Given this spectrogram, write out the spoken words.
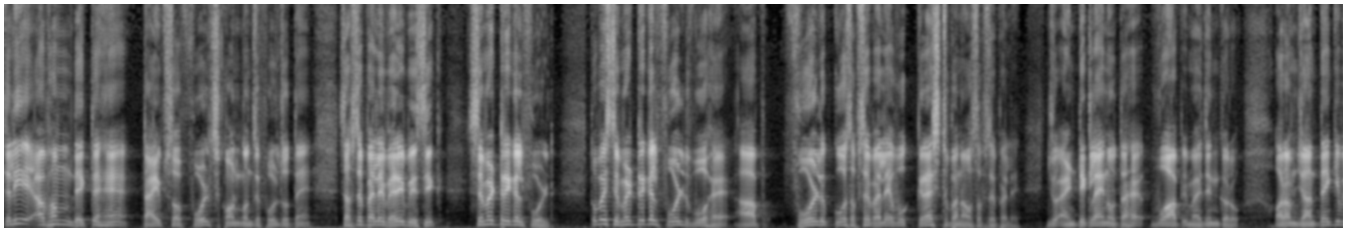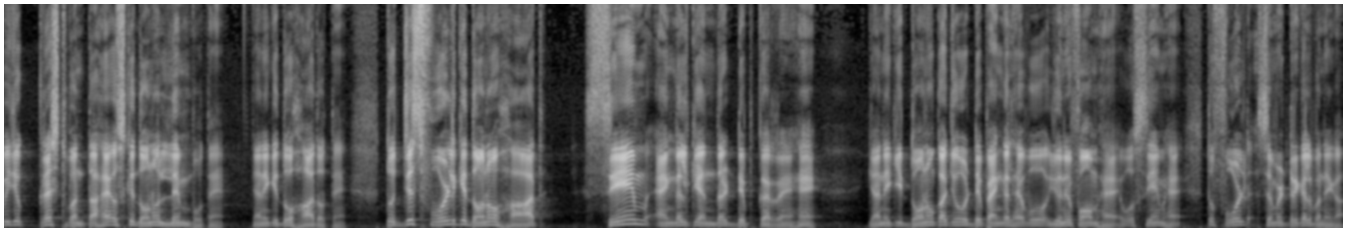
चलिए, अब हम देखते हैं टाइप्स ऑफ़ फोल्ड्स कौन कौन से फोल्ड्स होते हैं। सबसे पहले वेरी बेसिक सिमेट्रिकल फोल्ड तो भाई सिमेट्रिकल फोल्ड वो है, आप फोल्ड को सबसे पहले, वो क्रेस्ट बनाओ सबसे पहले। जो एंटीक्लाइन होता है, वो आप इमेजिन करो। और हम जानते हैं कि भाई जो क्रेस्ट बनता है, उसके दोनों लिम्ब होते हैं, यानी कि दो हाथ होते हैं। तो जिस फोल्ड के दोनों हाथ सेम एंगल के अंदर डिप कर रहे हैं, यानी कि दोनों का जो डिप एंगल है, वो यूनिफॉर्म है, वो सेम है तो फोल्ड सिमेट्रिकल बनेगा।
